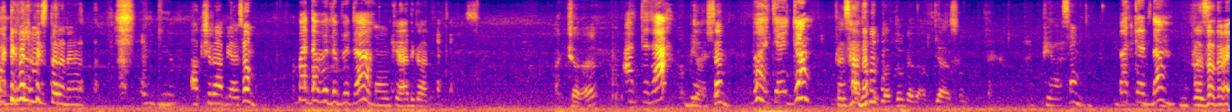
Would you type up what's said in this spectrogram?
పట్టుకు వెళ్ళం ఇస్తారనా? అక్షరాభ్యాసం? ఓకే అది కాదు. అక్షర? అభ్యాసం. భజం ప్రసాదం అభ్యాసం అభ్యాసం బతదం ప్రసాదమే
